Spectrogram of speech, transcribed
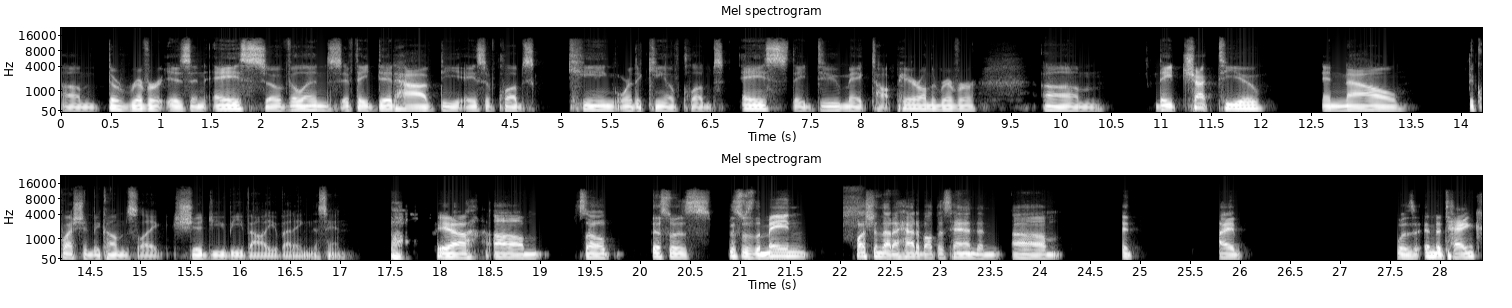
Um, the river is an ace. So villains, if they did have the ace of clubs king or the king of clubs ace, they do make top pair on the river. Um, they check to you, and now the question becomes like, should you be value betting this hand? Yeah. Um, so this was this was the main question that I had about this hand, and um, it I was in the tank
